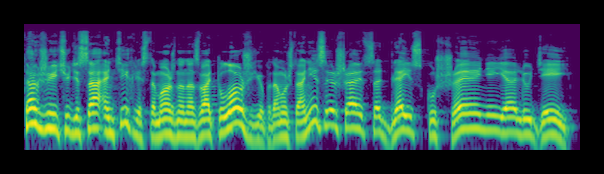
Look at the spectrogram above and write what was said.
Также и чудеса Антихриста можно назвать ложью, потому что они совершаются для искушения людей.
